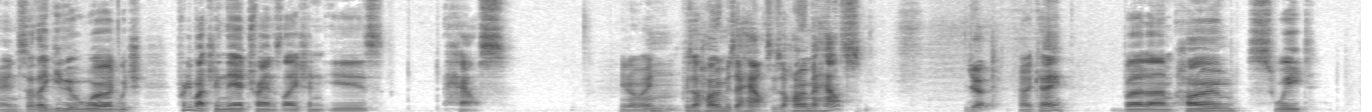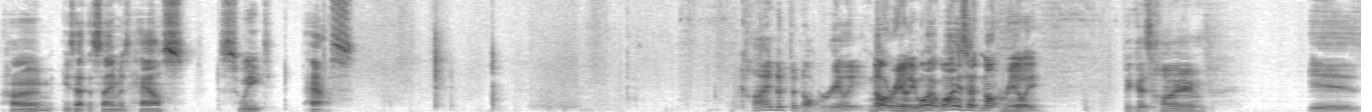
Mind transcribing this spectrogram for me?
and so they give you a word which pretty much in their translation is house. You know what I mean? Because a home is a house. Is a home a house? Yeah. Okay, but um, home, sweet home, is that the same as house, sweet house? Kind of, but not really. Not really. Why, why is that not really? Because home is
